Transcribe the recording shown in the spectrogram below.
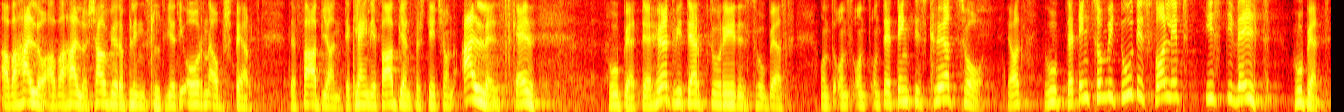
aber hallo, aber hallo, schau, wie er blinzelt, wie er die Ohren aufsperrt. Der Fabian, der kleine Fabian versteht schon alles, gell? Hubert, der hört, wie derb du redest, Hubert. Und, und, und, und der denkt, das gehört so. Ja, der denkt, so wie du das vorlebst, ist die Welt, Hubert.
